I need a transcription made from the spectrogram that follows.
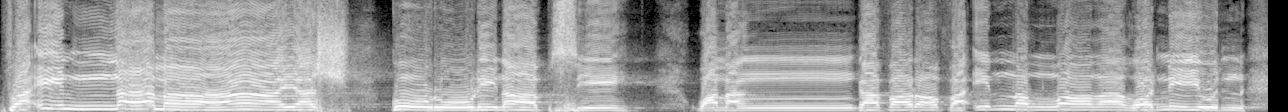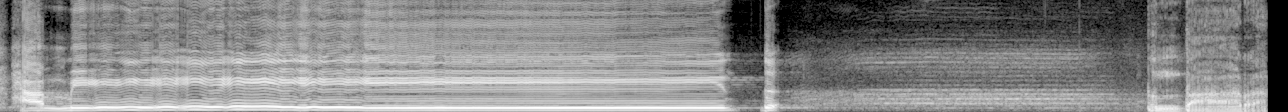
fa inna ma yashkuru li nafsi wa man kafara fa inna allaha ghaniyun hamid tentara.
